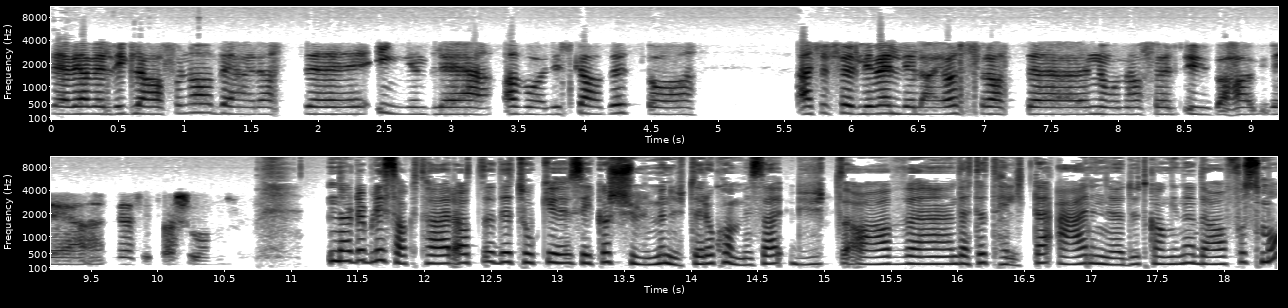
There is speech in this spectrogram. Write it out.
Det vi er veldig glade for nå, det er at uh, ingen ble alvorlig skadet. Og er selvfølgelig veldig lei oss for at uh, noen har følt ubehag ved, ved situasjonen. Når det blir sagt her at det tok ca. sju minutter å komme seg ut av eh, dette teltet, er nødutgangene da for små?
